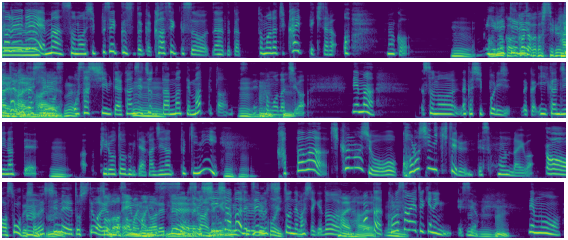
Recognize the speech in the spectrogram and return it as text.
それでまあそのシップセックスとかカーセックスをなんとか友達帰ってきたらあなんかうん。揺れてる。ガタガタしてるはいガタガタしてる。はいはいますねお察しみたいな感じでちょっと黙って待ってたんですね、うんうん友達は。でまあそのなんかしっぽりなんかいい感じになってうん。あピロートークみたいな感じになった時にうんうん。カッパは菊之丞を殺しに来てるんです本来は。ああそうでしたね。うんうん。使命としてはエンマ様に言われてシーシャバーで全部突っ飛んでましたけど、はいはい。本当は殺さないといけないんですよ。うん。うんうん。でも好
